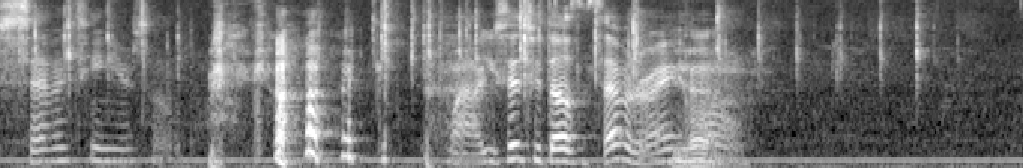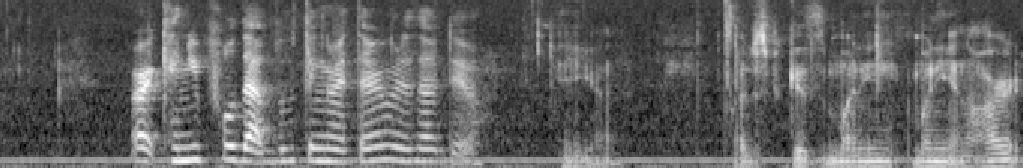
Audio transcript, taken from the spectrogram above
17 years old. Wow, you said 2007, right? Yeah. Wow. All right, can you pull that blue thing right there? What does that do? Here you go. Oh, just because money, money in the heart.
